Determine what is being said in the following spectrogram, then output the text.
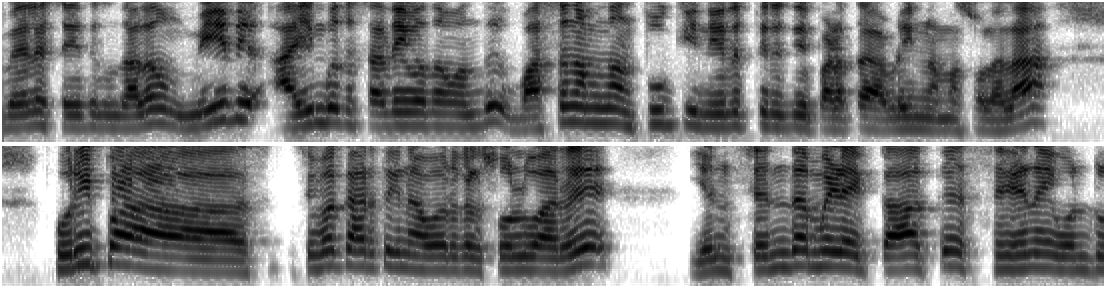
வேலை செய்திருந்தாலும் மீதி ஐம்பது சதவீதம் வந்து வசனம் தான் தூக்கி நிறுத்திருக்கு படத்தை அப்படின்னு நம்ம சொல்லலாம். குறிப்பாக சிவகார்த்திகன் அவர்கள் சொல்வார் என் செந்தமிழை காக்க சேனை ஒன்று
